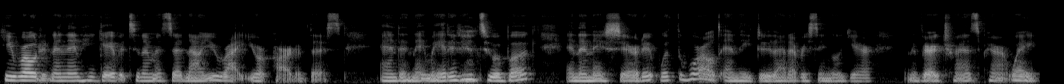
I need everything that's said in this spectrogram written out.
He wrote it and then he gave it to them and said, Now you write, you're part of this. And then they made it into a book and then they shared it with the world. And they do that every single year in a very transparent way.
